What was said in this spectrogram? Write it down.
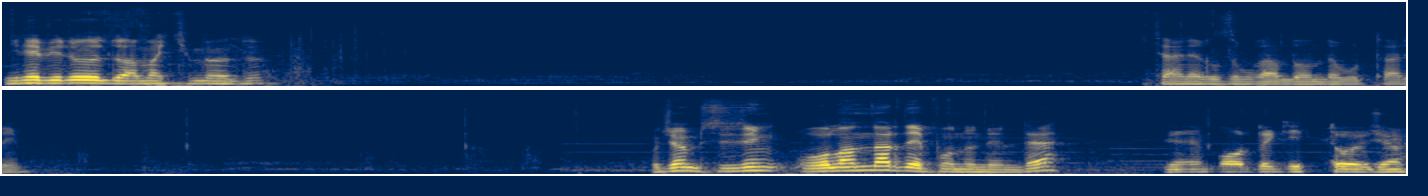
Yine biri öldü ama kim öldü? Bir tane kızım kaldı onu da kurtarayım. Hocam sizin oğlanlar da hep onun elinde. Benim orada gitti hocam.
